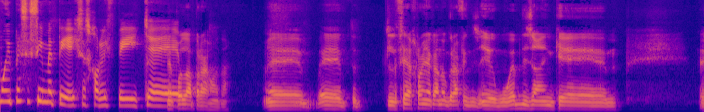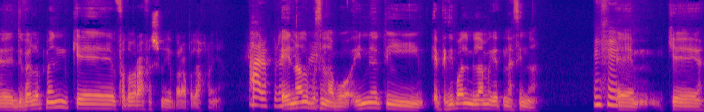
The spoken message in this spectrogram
μου είπες εσύ με τι έχεις ασχοληθεί και. Με πολλά πράγματα. Ε, ε, τα τελευταία χρόνια κάνω graphic ε, web design και ε, development και φωτογράφηση για πάρα πολλά χρόνια. Πάρα πολύ. Ένα άλλο που θέλω να πω είναι ότι επειδή πάλι μιλάμε για την αθηνα ε, και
